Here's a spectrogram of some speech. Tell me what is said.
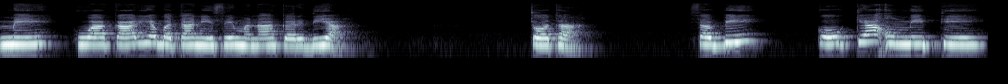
में हुआ कार्य बताने से मना कर दिया। चौथा सभी को क्या उम्मीद थी?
